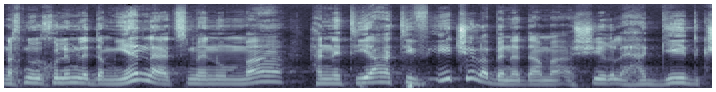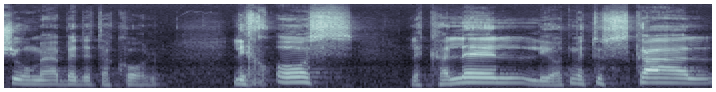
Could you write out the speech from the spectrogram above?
אנחנו יכולים לדמיין לעצמנו מה הנטייה הטבעית של הבן אדם העשיר להגיד כשהוא מאבד את הכל. לכעוס, לקלל, להיות מתוסכל.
